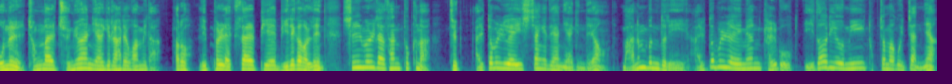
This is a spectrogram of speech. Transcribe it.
오늘 정말 중요한 이야기를 하려고 합니다. 바로 리플 XRP의 미래가 걸린 실물 자산 토큰화, 즉 RWA 시장에 대한 이야기인데요. 많은 분들이 RWA면 결국 이더리움이 독점하고 있지 않냐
